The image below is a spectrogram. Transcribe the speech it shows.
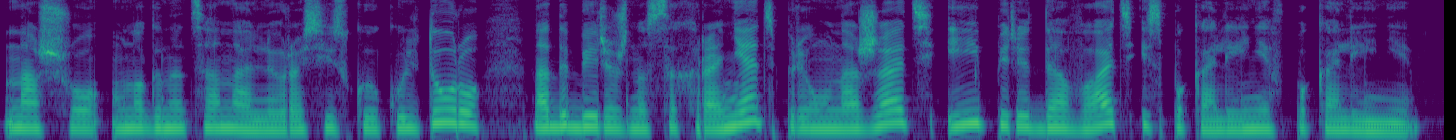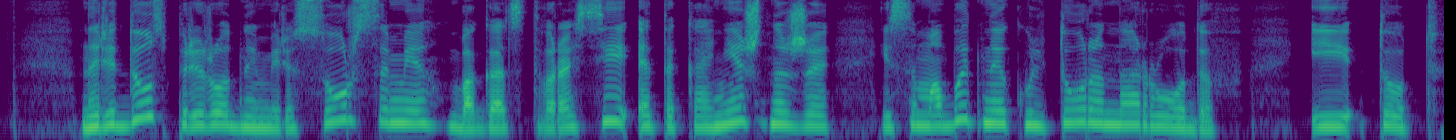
Нашу многонациональную российскую культуру надо бережно сохранять, приумножать и передавать из поколения в поколение. Наряду с природными ресурсами богатство России — это, конечно же, и самобытная культура народов, и тот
